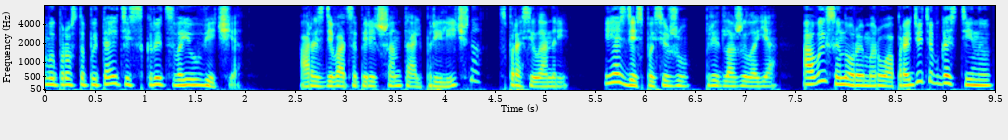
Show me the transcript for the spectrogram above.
Вы просто пытаетесь скрыть свои увечья». «А раздеваться перед Шанталь прилично?» — спросил Анри. «Я здесь посижу», — предложила я. «А вы с Инорой Маруа пройдете в гостиную,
